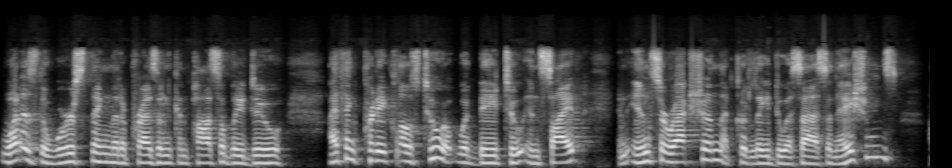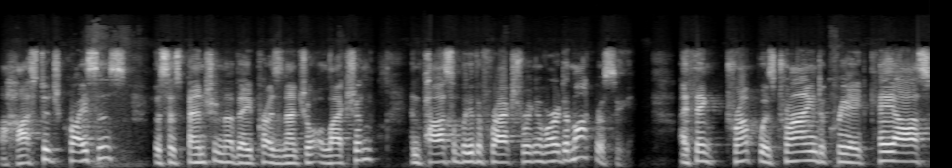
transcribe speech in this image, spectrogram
"What is the worst thing that a president can possibly do?" I think pretty close to it would be to incite an insurrection that could lead to assassinations, a hostage crisis, the suspension of a presidential election, and possibly the fracturing of our democracy. I think Trump was trying to create chaos,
